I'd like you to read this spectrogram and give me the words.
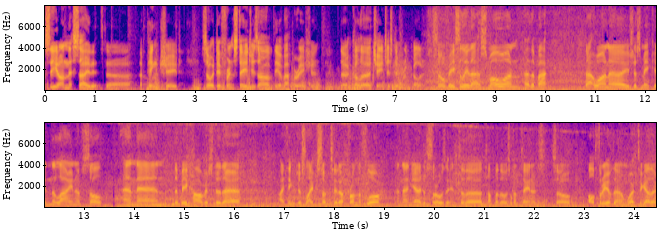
Can see on this side it's uh, a pink shade. So at different stages of the evaporation, the color changes different colors. So basically that small one at the back, That one uh, is just making the line of salt and then the big harvester there I think just like sucks it up from the floor and then yeah just throws it into the top of those containers so all three of them work together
